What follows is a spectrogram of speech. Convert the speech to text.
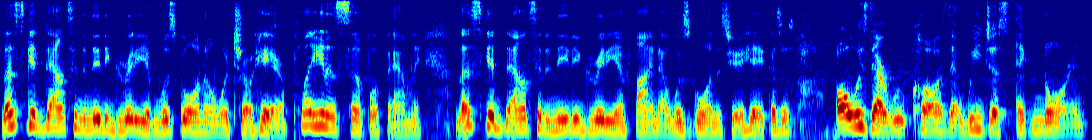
Let's get down to the nitty gritty of what's going on with your hair. Plain and simple, family. Let's get down to the nitty gritty and find out what's going into your hair because it's always that root cause that we just ignoring.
